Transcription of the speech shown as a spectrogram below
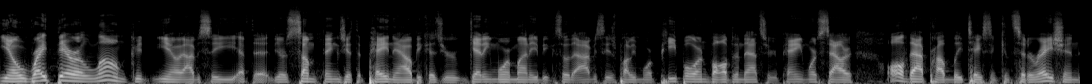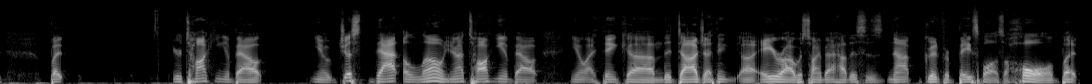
you know, right there alone could, you know, obviously you have to, there's some things you have to pay now because you're getting more money because so obviously there's probably more people are involved in that. So you're paying more salary. All of that probably takes in consideration, but you're talking about you know just that alone. You're not talking about you know i think um, the dodge i think uh, a-rod was talking about how this is not good for baseball as a whole but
